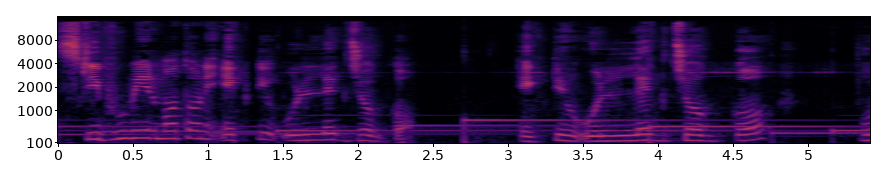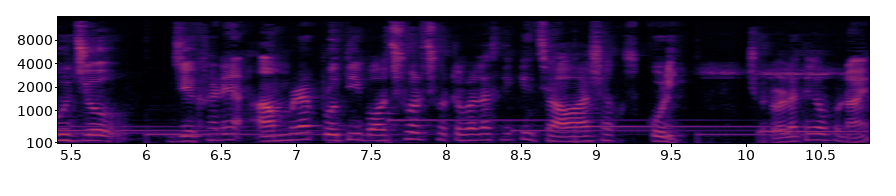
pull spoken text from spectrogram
শ্রীভূমির মতন একটি উল্লেখযোগ্য একটি উল্লেখযোগ্য পুজো যেখানে আমরা প্রতি বছর ছোটবেলা থেকে যাওয়া আসা করি। ছোটবেলা থেকে নয়,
